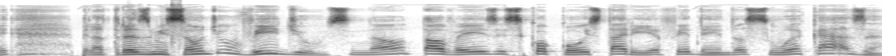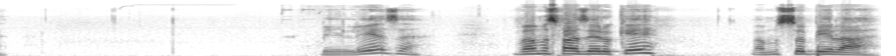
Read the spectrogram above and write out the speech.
pela transmissão de um vídeo. Senão, talvez esse cocô estaria fedendo a sua casa. Beleza? Vamos fazer o quê? Vamos subir lá.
